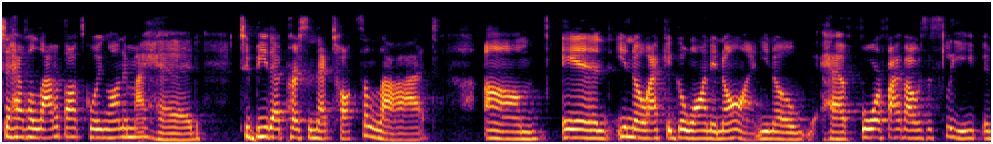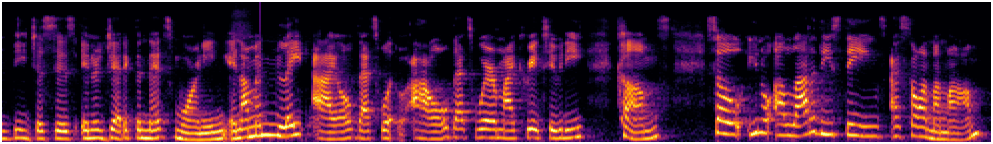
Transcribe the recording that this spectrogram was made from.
to have a lot of thoughts going on in my head, to be that person that talks a lot um, and, you know, I could go on and on, you know, have four or five hours of sleep and be just as energetic the next morning. And I'm in late owl. That's what owl. That's where my creativity comes. So, you know, a lot of these things I saw in my mom.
